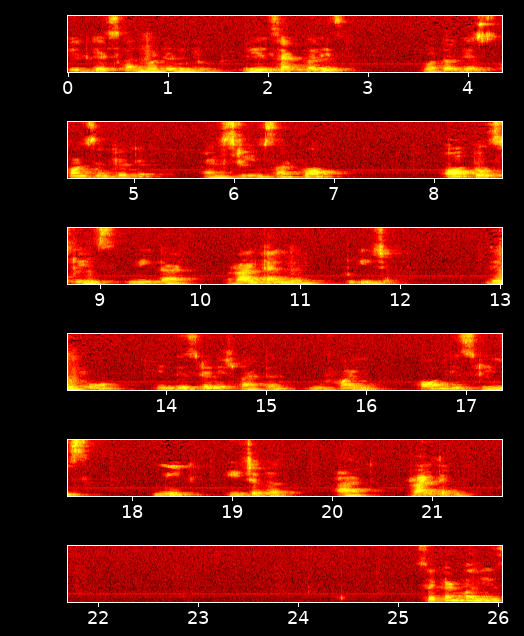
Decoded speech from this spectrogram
it gets converted into rill and gullies, water gets concentrated and streams are formed. All those streams meet at right angle to each other. Therefore, in this drainage pattern, you find all these streams meet each other at right angle. Second one is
